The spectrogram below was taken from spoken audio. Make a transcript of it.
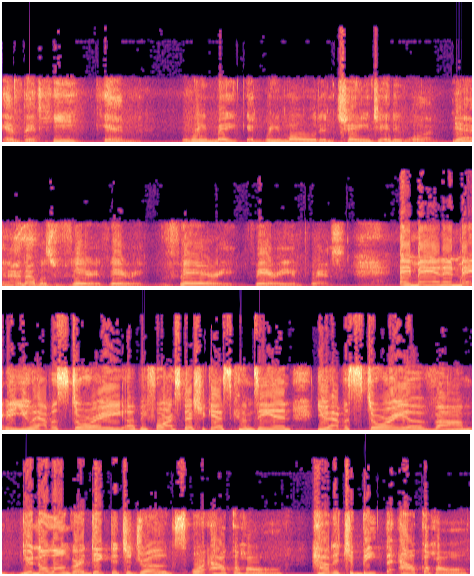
and that he can remake and remold and change anyone. Yes. And, and, I was very, very, very, very impressed. Amen. And maybe you have a story, uh, before our special guest comes in, you have a story of um, you're no longer addicted to drugs or alcohol. How did you beat the alcohol?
